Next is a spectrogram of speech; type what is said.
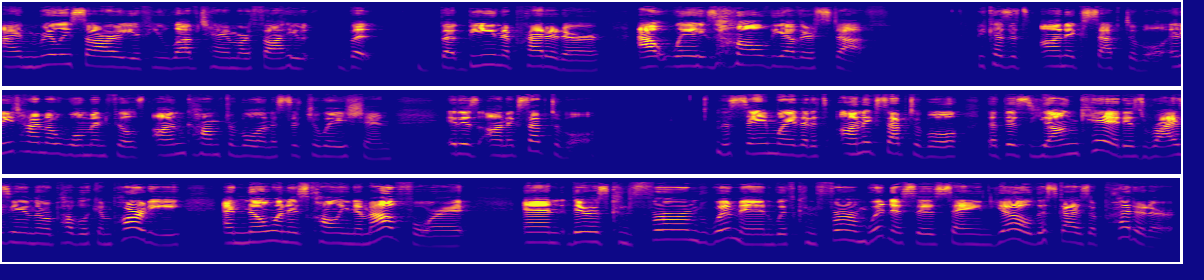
I'm really sorry if you loved him or thought he but but being a predator outweighs all the other stuff because it's unacceptable. Anytime a woman feels uncomfortable in a situation it is unacceptable the same way that it's unacceptable that this young kid is rising in the Republican Party and no one is calling him out for it. And there's confirmed women with confirmed witnesses saying, yo, this guy's a predator.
